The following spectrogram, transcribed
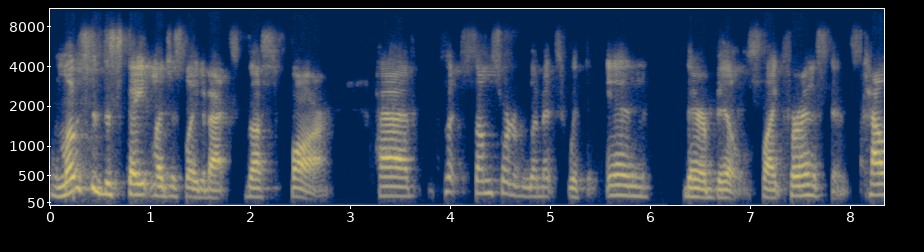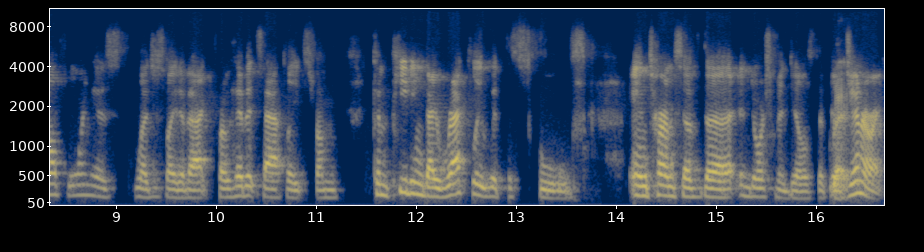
Most of the state legislative acts thus far have put some sort of limits within their bills. Like, for instance, California's legislative act prohibits athletes from competing directly with the schools in terms of the endorsement deals that they right. generate.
